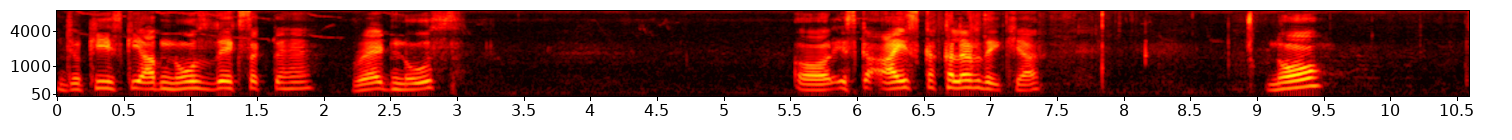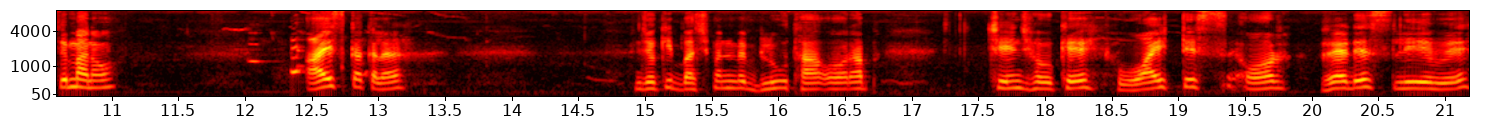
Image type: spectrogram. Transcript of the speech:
जो कि इसकी आप नोज़ देख सकते हैं रेड नोज़ और इसका आइस का कलर देखिए यार. नो सिम्बा नो आइस का कलर जो कि बचपन में ब्लू था और अब चेंज होके वाइटिस और रेडिस लिए हुए।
